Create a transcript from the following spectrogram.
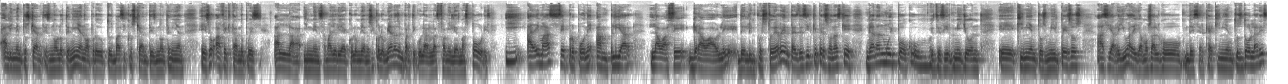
alimentos que antes no lo tenían o a productos básicos que antes no tenían. Eso afectando pues a la inmensa mayoría de colombianos y colombianas en particular las familias más pobres. Y además se propone ampliar la base grabable del impuesto de renta, es decir, que personas que ganan muy poco, es decir, millón eh, quinientos mil pesos hacia arriba, digamos algo de cerca de 500 dólares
